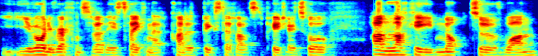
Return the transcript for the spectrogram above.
you've already referenced fact that he's taken that kind of big step up to the PGA Tour. Unlucky not to have won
